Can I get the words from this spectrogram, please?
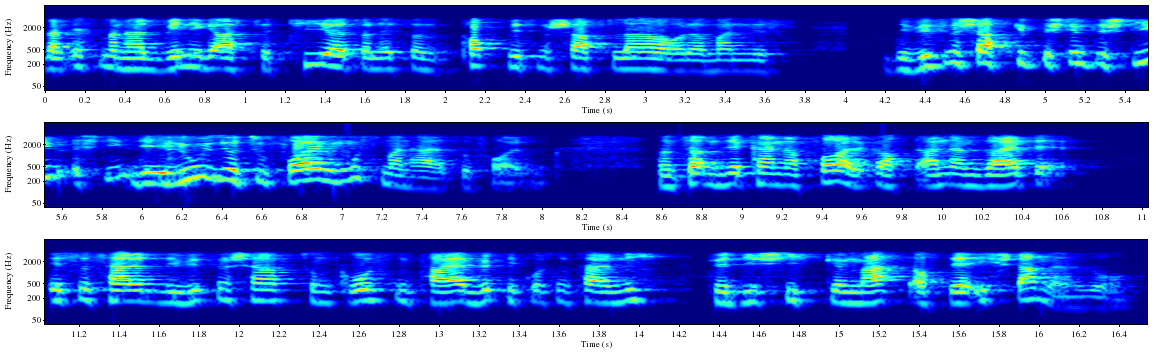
dann ist man halt weniger akzeptiert, dann ist ein Popwissenschaftler oder man ist, die Wissenschaft gibt bestimmte Stil, Stil die Illusion zu folgen, muss man halt so folgen. Sonst hatten wir keinen Erfolg. Auf der anderen Seite ist es halt die Wissenschaft zum großen Teil, wirklich großen Teil nicht für die Schicht gemacht, auf der ich stamme, so.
